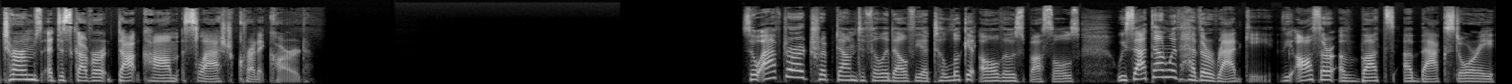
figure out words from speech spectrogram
terms at discover.com slash credit card. So after our trip down to Philadelphia to look at all those bustles, we sat down with Heather Radke, the author of Butts, A Backstory,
